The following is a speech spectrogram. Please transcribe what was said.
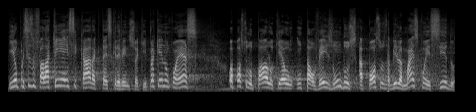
E eu preciso falar quem é esse cara que está escrevendo isso aqui. Para quem não conhece, o apóstolo Paulo, que é um, um, talvez um dos apóstolos da Bíblia mais conhecido,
